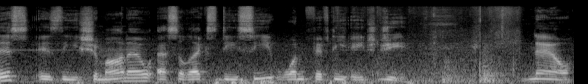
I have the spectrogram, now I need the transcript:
this is the Shimano SLX DC 150HG. Now,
